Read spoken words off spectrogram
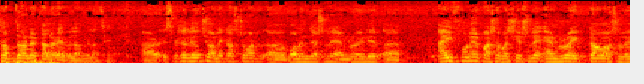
সব ধরনের কালার অ্যাভেলেবেল আছে। আর স্পেশালি হচ্ছে অনেক কাস্টমার বলেন যে আসলে অ্যান্ড্রয়েডের আইফোনের পাশাপাশি আসলে অ্যান্ড্রয়েডটাও আসলে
